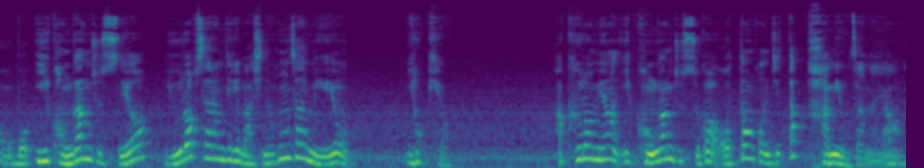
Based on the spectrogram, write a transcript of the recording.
어, 뭐, 이 건강 주스요? 유럽 사람들이 마시는 홍삼이에요. 이렇게요. 아, 그러면 이 건강 주스가 어떤 건지 딱 감이 오잖아요.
